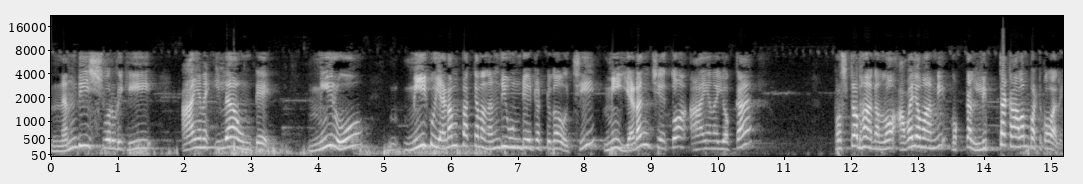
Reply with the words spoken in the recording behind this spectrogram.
నందీశ్వరుడికి ఆయన ఇలా ఉంటే మీరు మీకు ఎడం పక్కన నంది ఉండేటట్టుగా వచ్చి మీ ఎడం చేత్తో ఆయన యొక్క పృష్ఠభాగంలో అవయవాన్ని ఒక్క లిప్త కాలం పట్టుకోవాలి.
